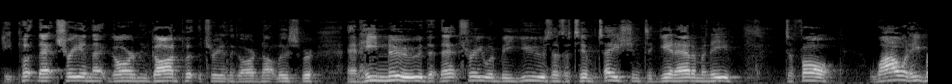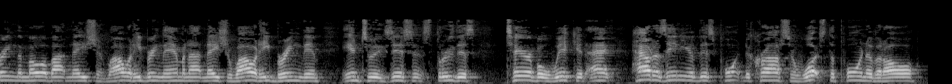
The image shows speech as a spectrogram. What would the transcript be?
He put that tree in that garden. God put the tree in the garden, not Lucifer. And he knew that that tree would be used as a temptation to get Adam and Eve to fall. Why would he bring the Moabite nation? Why would he bring the Ammonite nation? Why would he bring them into existence through this terrible, wicked act. How does any of this point to Christ, and what's the point of it all?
